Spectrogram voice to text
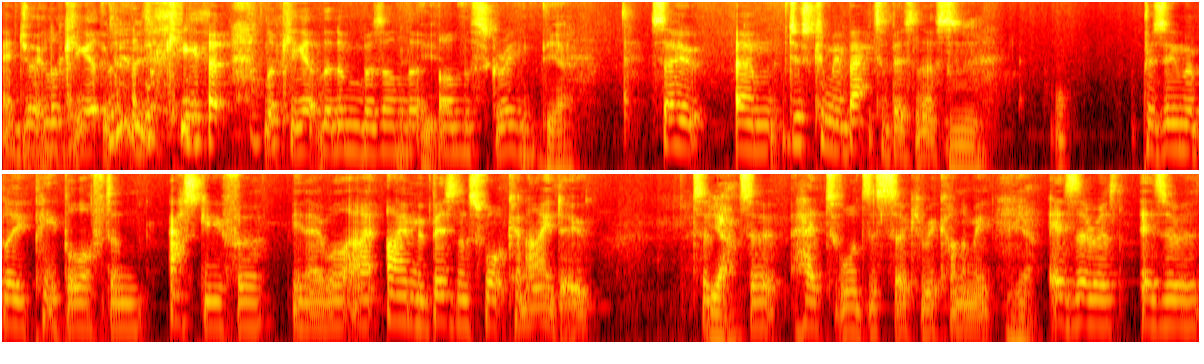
enjoy looking at looking at looking at the numbers on the on the screen. Yeah. So um, just coming back to business. Mm. presumably people often ask you for, you know, well, I, I'm a business, what can I do to, Yeah. to head towards this circular economy? Yeah. Is there a is there a,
